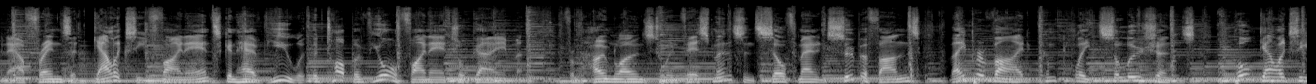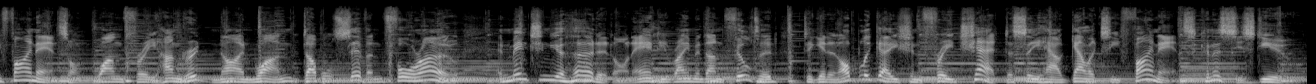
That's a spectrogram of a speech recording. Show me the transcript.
And our friends at Galaxy Finance can have you at the top of your financial game. From home loans to investments and self managed super funds, they provide complete solutions. Call Galaxy Finance on 1300 91 7740 and mention you heard it on Andy Raymond Unfiltered to get an obligation free chat to see how Galaxy Finance can assist you.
